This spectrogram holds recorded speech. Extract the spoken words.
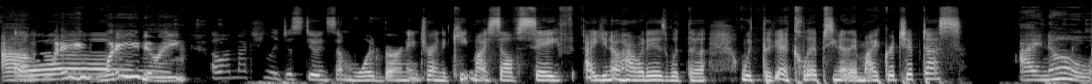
uh. um, what are you What are you doing? Oh, I'm actually just doing some wood burning, trying to keep myself safe. Uh, you know how it is with the with the eclipse. You know they microchipped us. I know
